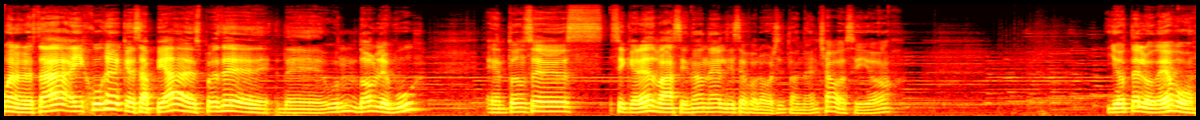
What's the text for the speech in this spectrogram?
Bueno, está ahí Juge que se apiada después de, un doble bug. Entonces, si querés va, si no, Nel dice followercito Nel, chavo, si yo... Yo te lo debo.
